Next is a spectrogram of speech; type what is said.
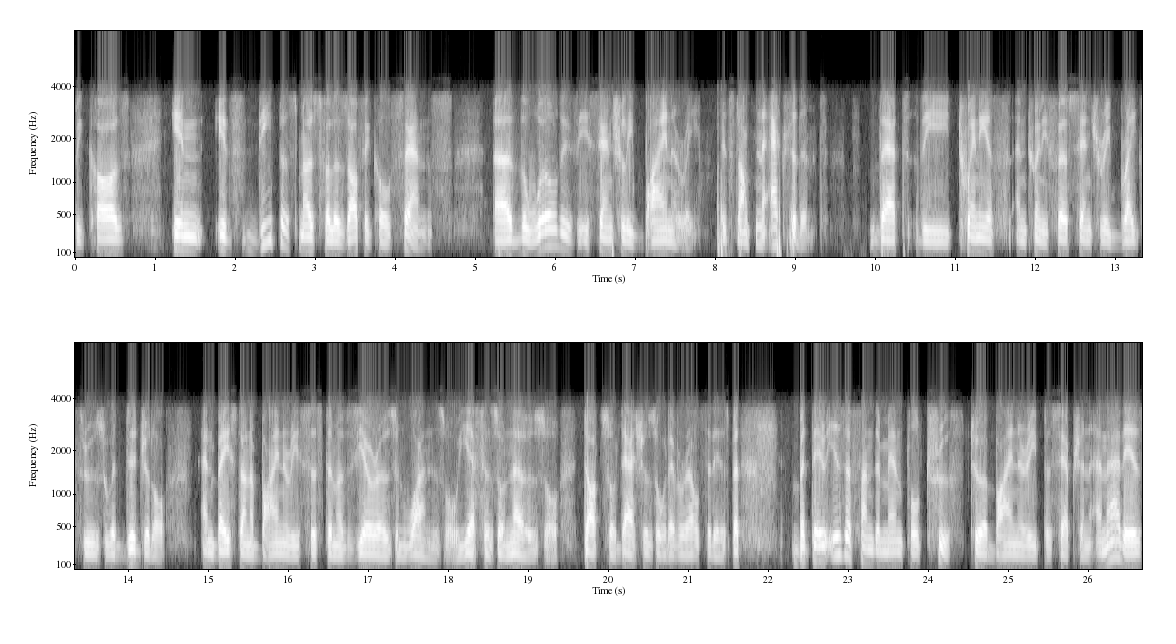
because, in its deepest, most philosophical sense, uh, the world is essentially binary. It's not an accident that the 20th and 21st century breakthroughs were digital and based on a binary system of zeros and ones or yeses or nos or dots or dashes or whatever else it is but but there is a fundamental truth to a binary perception and that is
